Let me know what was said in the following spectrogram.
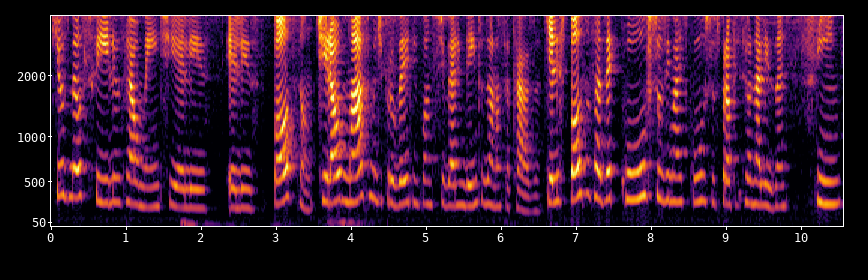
que os meus filhos realmente eles eles possam tirar o máximo de proveito enquanto estiverem dentro da nossa casa. Que eles possam fazer cursos e mais cursos profissionalizantes, sim,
